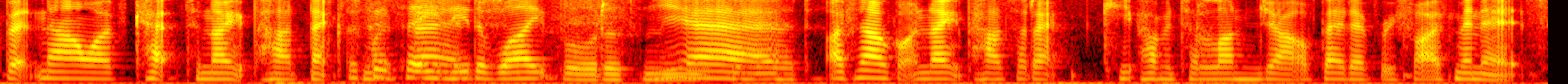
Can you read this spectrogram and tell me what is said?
But now I've kept a notepad next to my say bed. you need a whiteboard or something. Yeah. I've now got a notepad so I don't keep having to lunge out of bed every five minutes.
